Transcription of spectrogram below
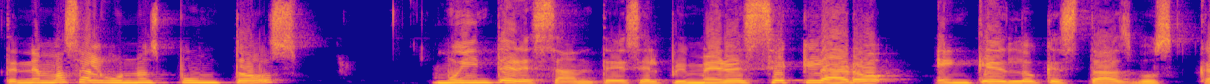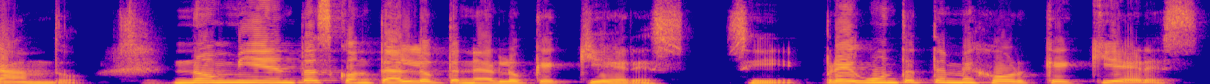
Tenemos algunos puntos muy interesantes. El primero es ser claro en qué es lo que estás buscando. No mientas con tal de obtener lo que quieres. Sí, pregúntate mejor qué quieres.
